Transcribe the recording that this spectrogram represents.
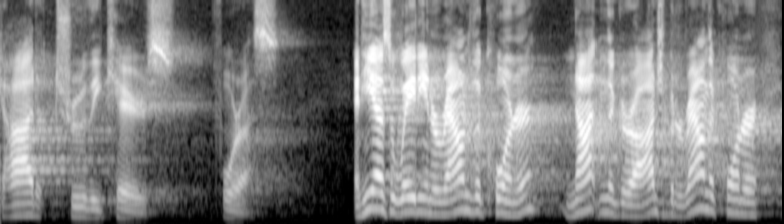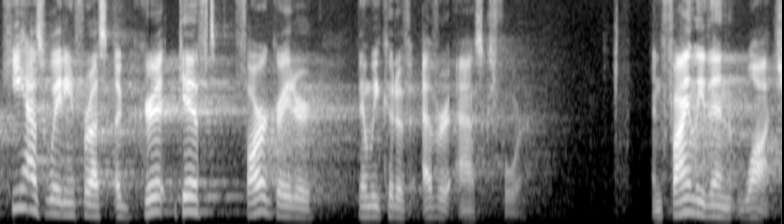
God truly cares for us. And he has a waiting around the corner not in the garage, but around the corner, He has waiting for us a gift far greater than we could have ever asked for. And finally, then, watch.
